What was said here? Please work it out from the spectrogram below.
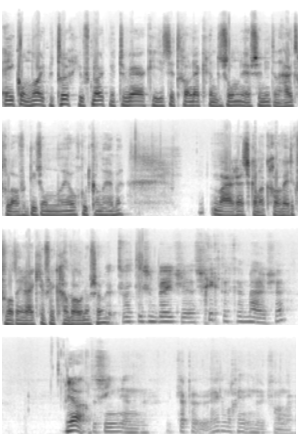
en je komt nooit meer terug. Je hoeft nooit meer te werken. Je zit gewoon lekker in de zon. Nu heeft ze niet een huid, geloof ik, die zon heel goed kan hebben. Maar eh, ze kan ook gewoon, weet ik veel wat, in Reykjavik gaan wonen of zo. Het, het is een beetje een schichtige muis, hè? Ja, Te zien en ik heb er helemaal geen indruk van haar.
